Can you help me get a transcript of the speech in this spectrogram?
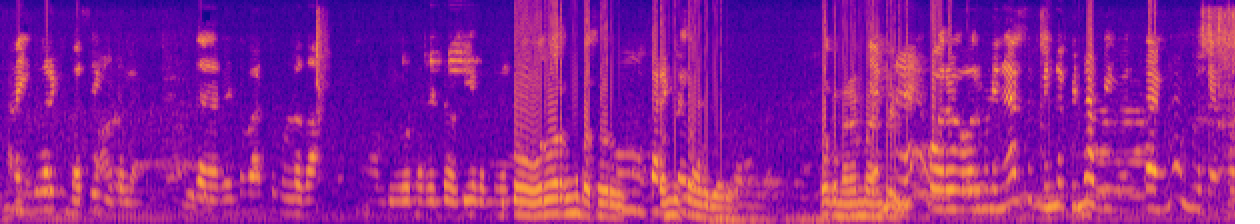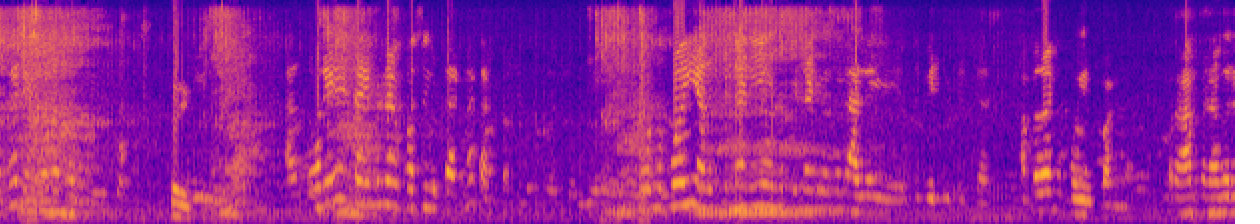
ஆனா இது வரைக்கும் பஸ்ஸே விடல. இந்த ரெண்டு வாரத்துக்குள்ளதான். அப்படி ஒண்ணு ரெண்டு அப்படியே வந்து இப்போ ஒரு பஸ் வருது. ம், correct ஆ கண்டிப்பா உங்களுக்கு வருது. ஓகே மேடம் நன்றி. ஒரு ஒரு மணி நேரத்துக்கு முன்ன பின்ன அப்படி வந்துட்டாங்கன்னா உங்களுக்கு எப்பவுமே ரெகுலரா பஸ் இருக்கும். சரி. அது ஒரே டைம்ல பஸ் விட்டாங்கன்னா கஷ்டம். ஒண்ணு போய் அதுக்கு பின்னாடியே ஒண்ணு பின்னாடி வந்து நாலு எந்த பெனிஃபிட் இருக்காது அப்பதாங்க போயிருப்பாங்க. ஒரு half an hour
